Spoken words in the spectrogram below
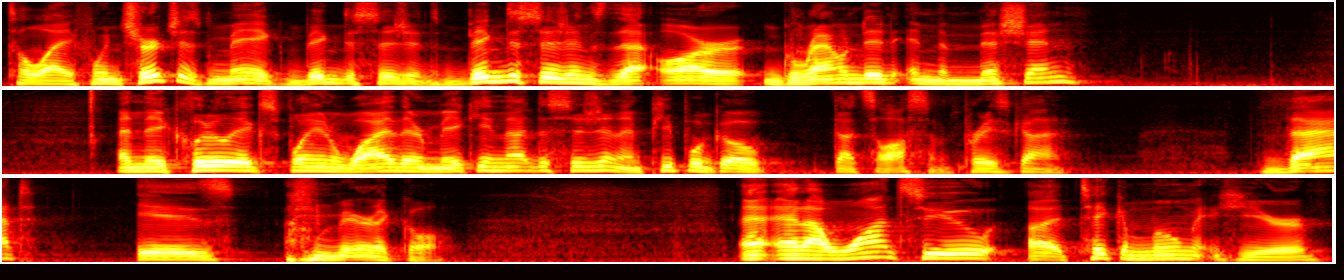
to life. When churches make big decisions, big decisions that are grounded in the mission, and they clearly explain why they're making that decision, and people go, That's awesome. Praise God. That is a miracle. And, and I want to uh, take a moment here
